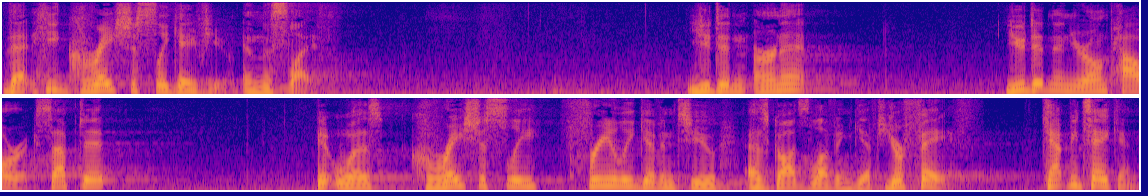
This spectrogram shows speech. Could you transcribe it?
that He graciously gave you in this life. You didn't earn it, You didn't in your own power accept it. It was graciously, freely given to you as God's loving gift. Your faith can't be taken,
